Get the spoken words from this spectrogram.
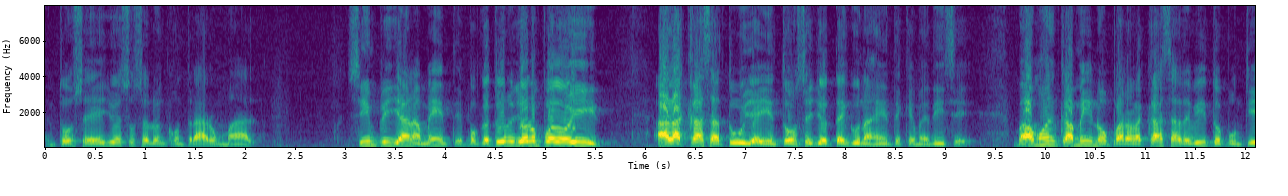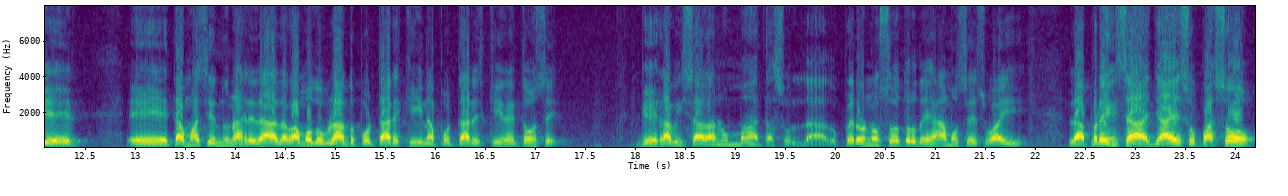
Entonces ellos eso se lo encontraron mal, simple y llanamente, porque tú, yo no puedo ir a la casa tuya y entonces yo tengo una gente que me dice, vamos en camino para la casa de Víctor Puntier, eh, estamos haciendo una redada, vamos doblando por tal esquina, por tal esquina, entonces, guerra avisada nos mata soldados, pero nosotros dejamos eso ahí, la prensa ya eso pasó,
